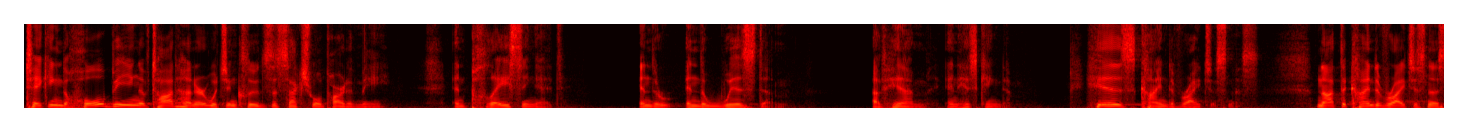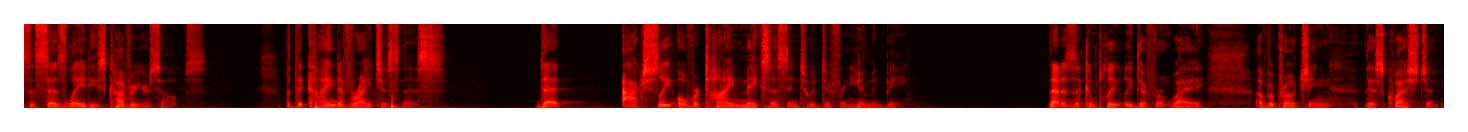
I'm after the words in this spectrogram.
taking the whole being of Todd Hunter, which includes the sexual part of me, and placing it in the, in the wisdom of Him and His kingdom. His kind of righteousness. Not the kind of righteousness that says, ladies, cover yourselves, but the kind of righteousness that actually over time makes us into a different human being. That is a completely different way of approaching this question.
